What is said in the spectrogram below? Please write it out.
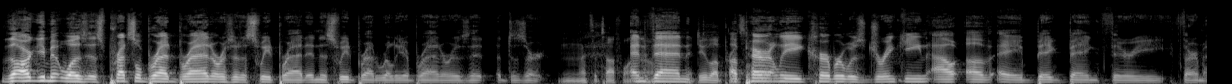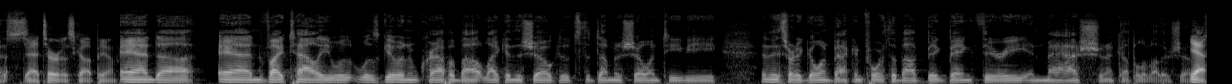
The argument was: is pretzel bread bread, or is it a sweet bread? And is sweet bread really a bread, or is it a dessert? mm, that's a tough one. and though. then I do love pretzel bread. apparently Kerber was drinking out of a Big Bang Theory thermos. yeah, Tervis Cup, yeah. and uh, and Vitale was, was giving him crap about like in the show because it's the dumbest show on TV, and they started going back and forth about Big Bang Theory and Mash and a couple of other shows. Yeah,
